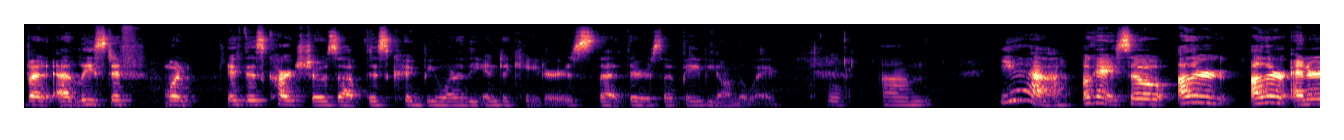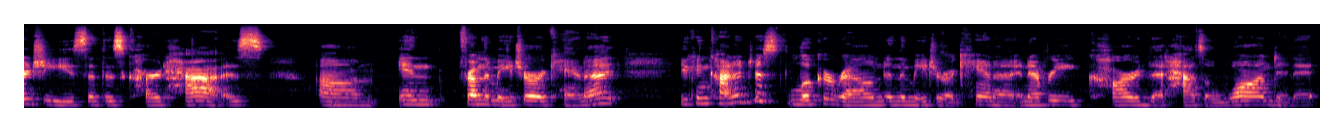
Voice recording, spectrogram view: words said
but at least if when if this card shows up this could be one of the indicators that there's a baby on the way. Okay. um, yeah. Okay so other other energies that this card has um, in from the major arcana you can kind of just look around in the major arcana and every card that has a wand in it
